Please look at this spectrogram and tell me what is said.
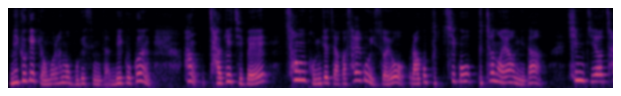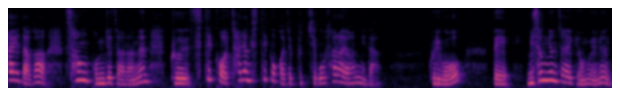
미국의 경우를 한번 보겠습니다. 미국은 한, 자기 집에 성범죄자가 살고 있어요 라고 붙이고 붙여놔야 합니다. 심지어 차에다가 성범죄자라는 그 스티커, 차량 스티커까지 붙이고 살아야 합니다. 그리고 네, 미성년자의 경우에는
